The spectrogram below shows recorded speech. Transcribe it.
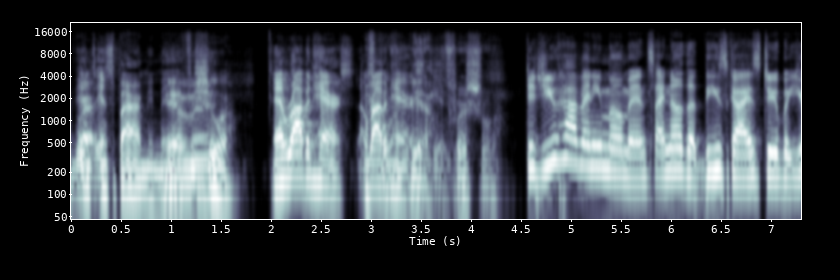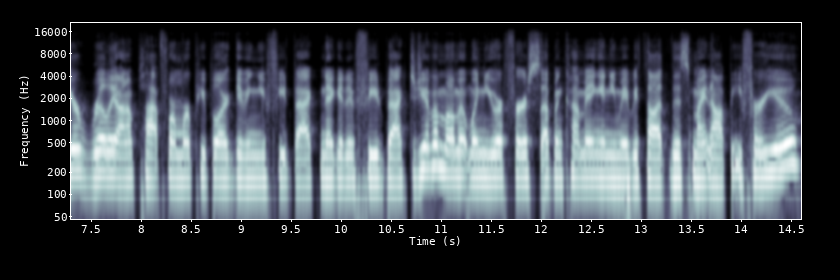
Right. inspired me, man, Yeah, for man. sure. And Robin Harris, Of Robin course. Harris. Yeah, for sure. Did you have any moments? I know that these guys do, but you're really on a platform where people are giving you feedback, negative feedback. Did you have a moment when you were first up and coming and you maybe thought this might not be for you?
